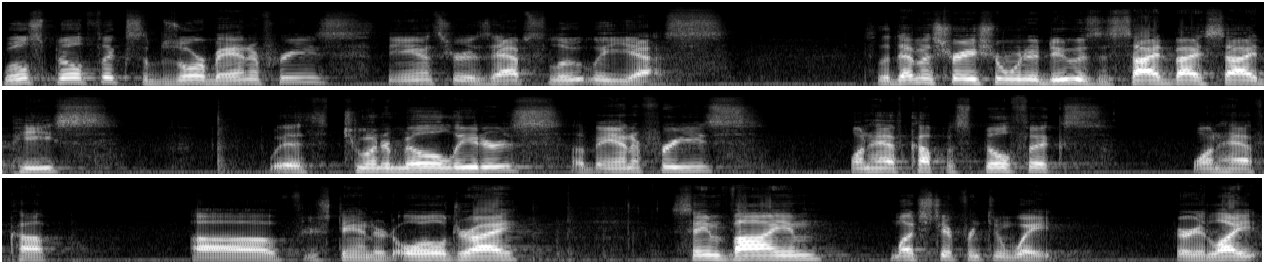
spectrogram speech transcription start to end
Will Spillfix absorb antifreeze? The answer is absolutely yes. So the demonstration we're going to do is a side-by-side -side piece with 200 milliliters of antifreeze, one half cup of Spillfix, one half cup of your standard oil dry. Same volume, much different in weight. Very light,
